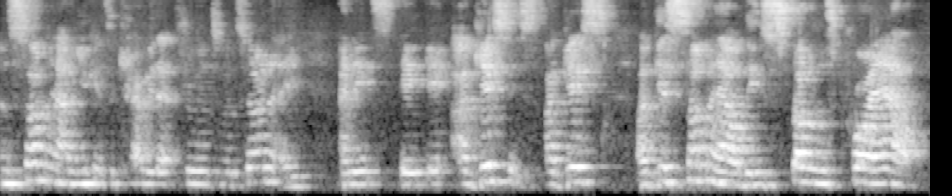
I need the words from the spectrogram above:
And somehow you get to carry that through into eternity. And it's it, it, I guess it's I guess I guess somehow these stones cry out,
